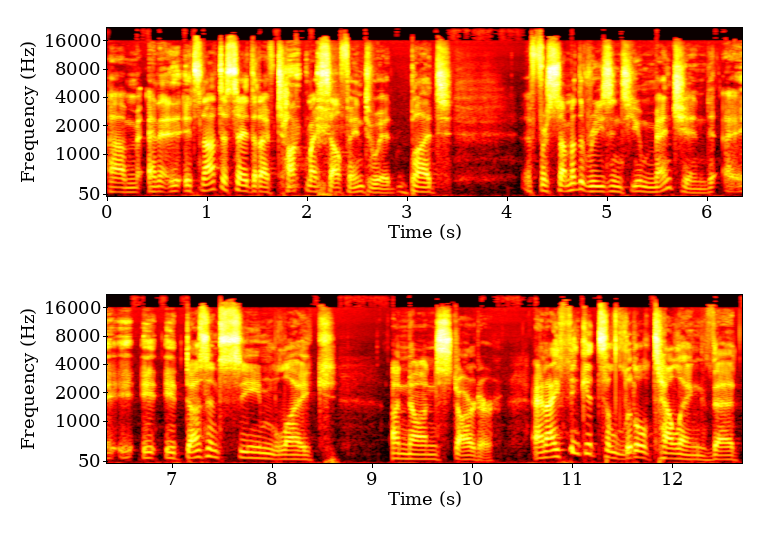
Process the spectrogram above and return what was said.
Um, and it's not to say that I've talked myself into it, but for some of the reasons you mentioned, it, it, it doesn't seem like a non starter. And I think it's a little telling that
